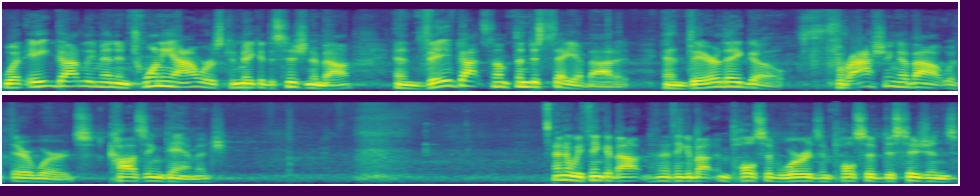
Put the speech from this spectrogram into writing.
what eight godly men in 20 hours can make a decision about, and they've got something to say about it. And there they go, thrashing about with their words, causing damage. I know we think about, think about impulsive words, impulsive decisions.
